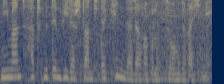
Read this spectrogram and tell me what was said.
Niemand hat mit dem Widerstand der Kinder der Revolution gerechnet.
